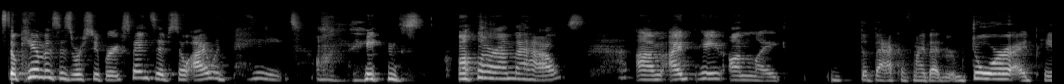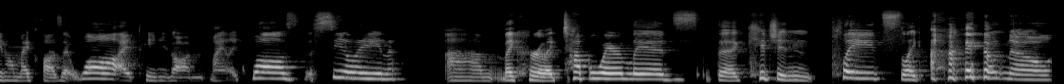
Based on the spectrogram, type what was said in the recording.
so canvases were super expensive, so I would paint on things all around the house. Um, I'd paint on like the back of my bedroom door. I'd paint on my closet wall. I painted on my like walls, the ceiling, um, like her like Tupperware lids, the kitchen plates. Like I don't know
